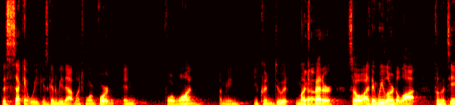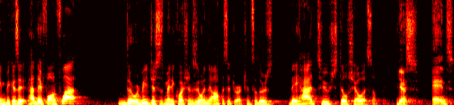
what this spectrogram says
the second week is going to be that much more important. And for one, I mean, you couldn't do it much Yeah. better. So I think we learned a lot from the team because it, had they fallen flat, there would be just as many questions going the opposite direction. So there's they had to still show us something. Yes, and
